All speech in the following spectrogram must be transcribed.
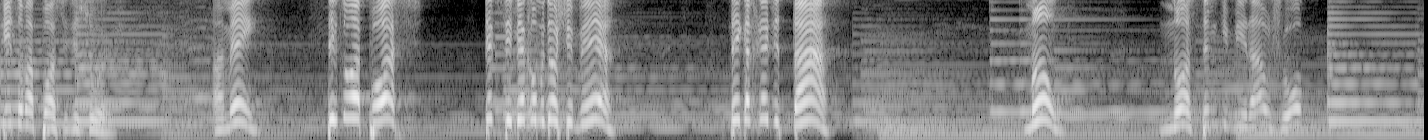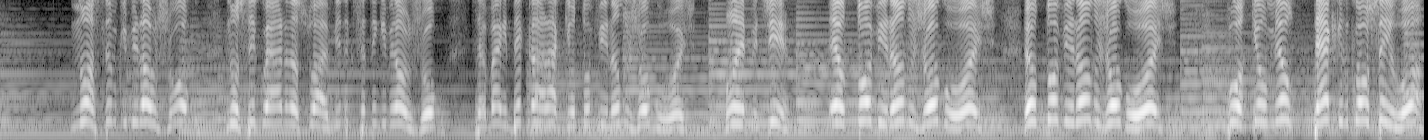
Quem toma posse disso hoje? Amém? Tem que tomar posse, tem que se ver como Deus te vê, tem que acreditar. Irmão, nós temos que virar o jogo. Nós temos que virar o jogo. Não sei qual é a área da sua vida que você tem que virar o jogo. Você vai declarar que eu estou virando o jogo hoje. Vamos repetir? Eu estou virando o jogo hoje. Eu estou virando o jogo hoje, porque o meu técnico é o Senhor.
